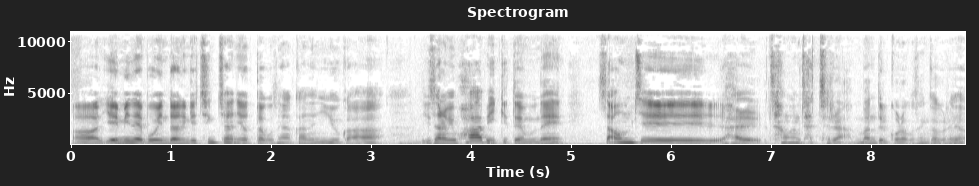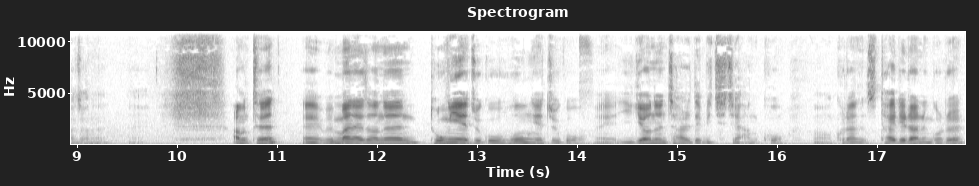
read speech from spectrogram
아, 예민해 보인다는 게 칭찬이었다고 생각하는 이유가 이 사람이 화합이 있기 때문에 싸움질 할 상황 자체를 안 만들 거라고 생각을 해요, 저는. 네. 아무튼 예, 웬만해서는 동의해주고 호응해주고 예, 이견은 잘 내비치지 않고 어, 그런 스타일이라는 거를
